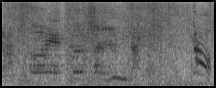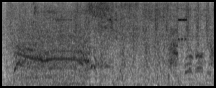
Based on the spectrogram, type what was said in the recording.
からこれぶっるんだ。ゴー！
